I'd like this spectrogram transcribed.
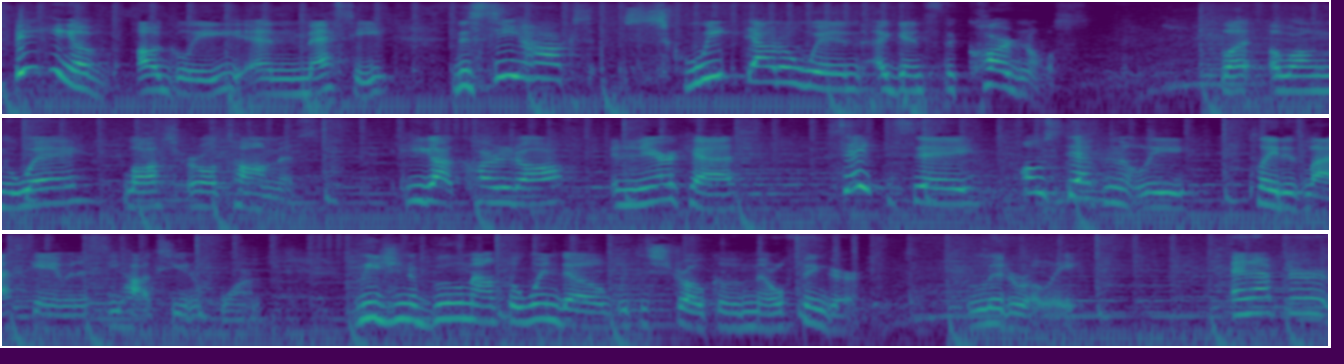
Speaking of ugly and messy, the Seahawks squeaked out a win against the Cardinals. But along the way, lost Earl Thomas. He got carted off in an air cast, safe to say, most definitely played his last game in a Seahawks uniform. Legion of Boom out the window with the stroke of a middle finger. Literally. And after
